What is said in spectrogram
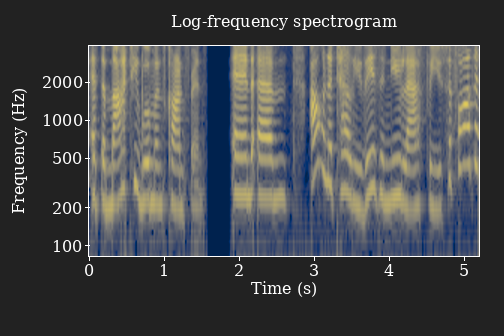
at the Mighty Women's Conference. And um, I want to tell you, there's a new life for you. So, Father,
